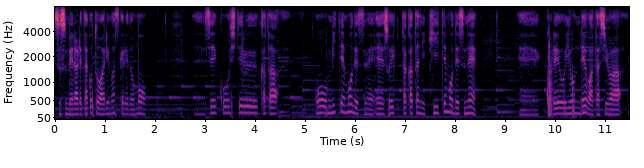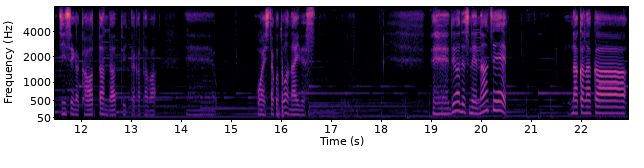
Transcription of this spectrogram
勧められたことはありますけれども、えー、成功してる方を見てもですね、えそういった方に聞いてもですね、え、これを読んで私は人生が変わったんだといった方は、お会いしたことはないです、えー、ではですねなぜなかなか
